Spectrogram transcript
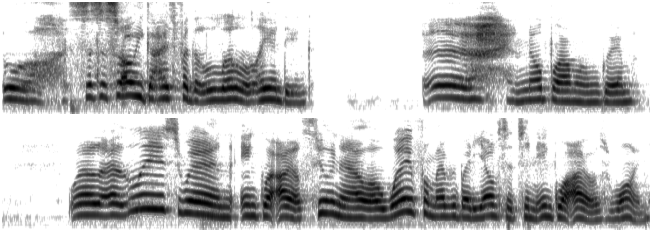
Ugh, so, so sorry guys for the little landing. Ugh, no problem, Grim. Well, at least we're in Inkwell Isles 2 now, away from everybody else that's in Inkwell Isles 1.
